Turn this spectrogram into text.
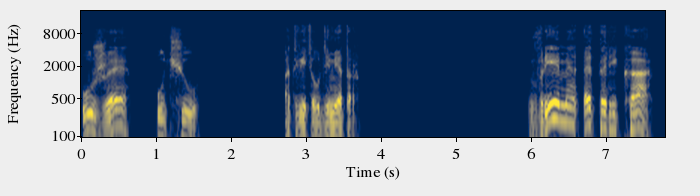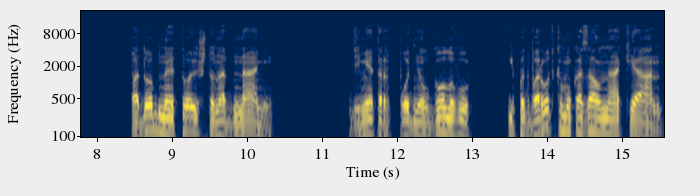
Уже учу, — ответил Диметр. Время — это река, подобная той, что над нами. Диметр поднял голову и подбородком указал на океан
